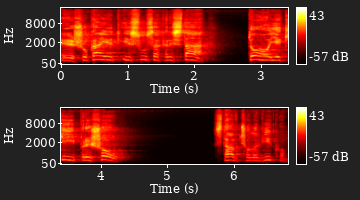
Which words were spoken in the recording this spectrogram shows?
е, шукають Ісуса Христа, того, який прийшов, став чоловіком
